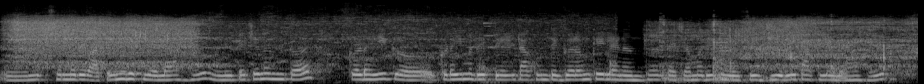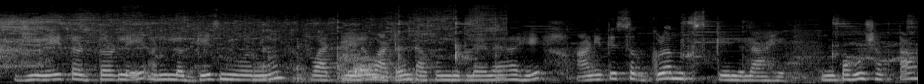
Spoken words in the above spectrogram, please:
मिक्सरमध्ये वाटून घेतलेलं आहे आणि त्याच्यानंतर कढई ग कढईमध्ये तेल टाकून ते गरम केल्यानंतर त्याच्यामध्ये थोडेसे जिरे टाकलेले आहे. जिरे तडतडले आणि लगेच मी वरून वाटलेलं वाटण टाकून घेतलेलं आहे आणि ते सगळं मिक्स केलेलं आहे. तुम्ही पाहू शकता.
